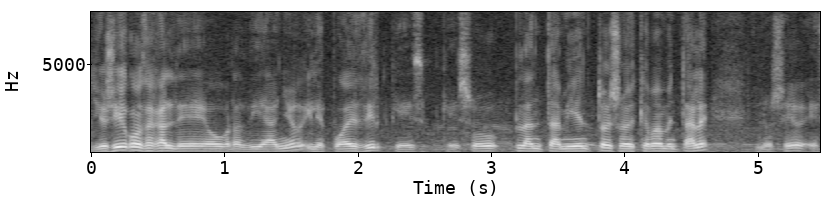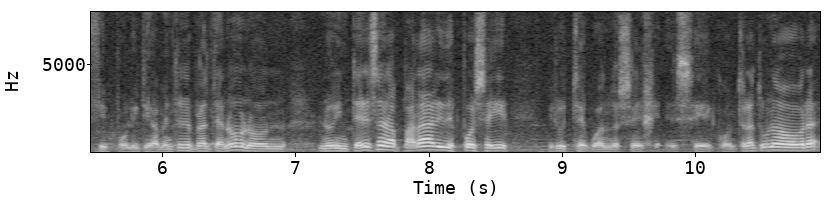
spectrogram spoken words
Yo soy concejal de obras de años y les puedo decir que, es, que esos planteamientos, esos esquemas mentales, no sé, es decir, políticamente se plantea, no, no, nos interesa parar y después seguir. Mire usted, cuando se, se contrata una obra,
